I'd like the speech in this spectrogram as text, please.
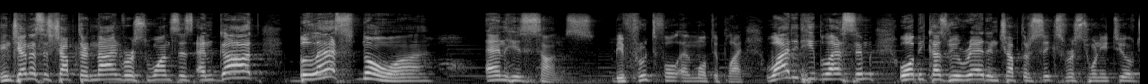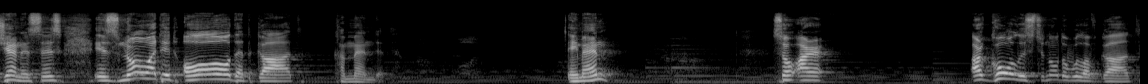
In Genesis chapter 9 verse 1 says, And God blessed Noah and his sons. Be fruitful and multiply. Why did he bless him? Well, because we read in chapter 6 verse 22 of Genesis is Noah did all that God commanded. Amen. So our our goal is to know the will of God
